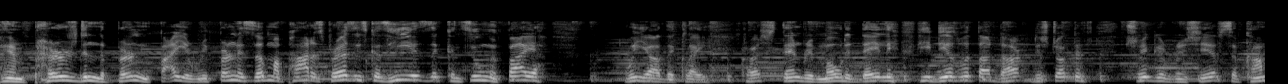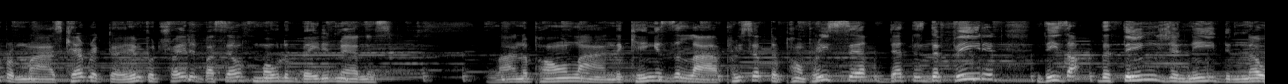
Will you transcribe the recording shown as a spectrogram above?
and purged in the burning fiery furnace of my potter's presence, cause he is a consuming fire. We are the clay, crushed and remolded daily. He deals with our dark, destructive, triggering shifts of compromised character, infiltrated by self motivated madness. Line upon line, the king is alive. Precept upon precept, death is defeated. These are the things you need to know.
